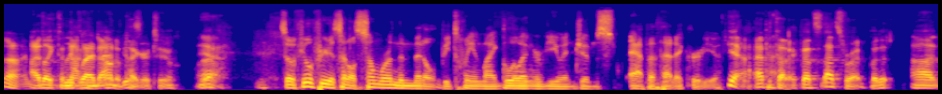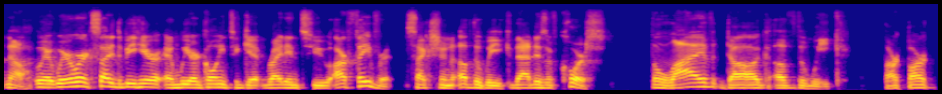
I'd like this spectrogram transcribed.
oh, I'd like to knock him down a peg or two. Wow. Yeah. So feel free to settle somewhere in the middle between my glowing review and Jim's apathetic review. Yeah, apathetic. That's that's where I put it. Uh, no, we're, we're excited to be here, and we are going to get right into our favorite section of the week. That is, of course, the live dog of the week. Bark, bark.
